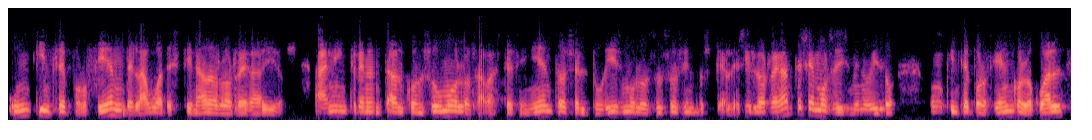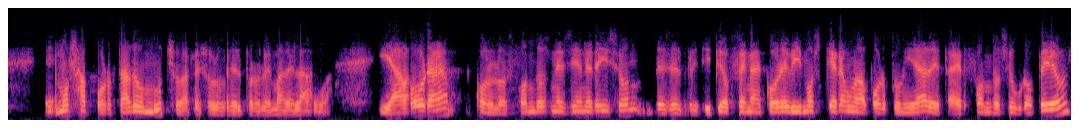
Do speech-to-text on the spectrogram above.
un 15% del agua destinado a los regadíos. Han incrementado el consumo, los abastecimientos, el turismo, los usos industriales y los regantes hemos disminuido un 15%, con lo cual hemos aportado mucho a resolver el problema del agua. Y ahora, con los fondos Next Generation, desde el principio FENACORE vimos que era una oportunidad de traer fondos europeos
